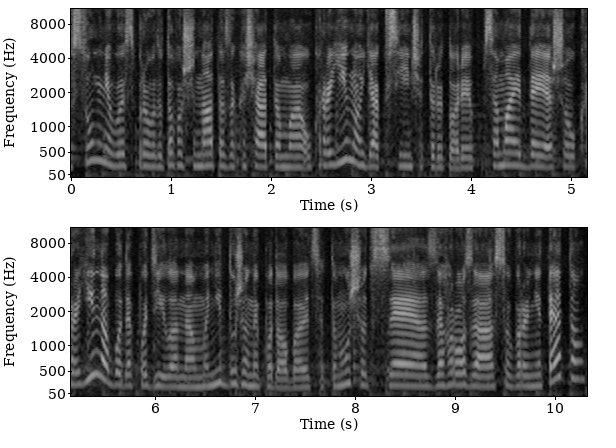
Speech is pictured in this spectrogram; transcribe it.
сумніви з приводу того, що НАТО захищатиме Україну як всі інші території. Сама ідея, що Україна буде поділена, мені дуже не подобається, тому що це загроза суверенітету,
